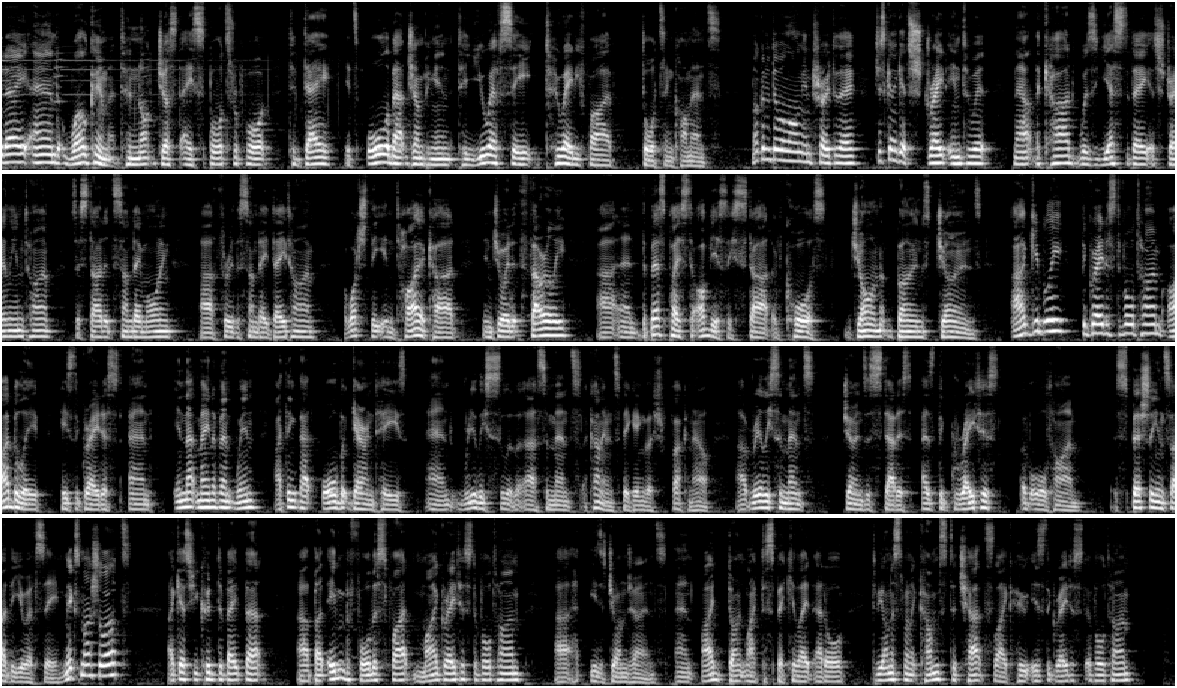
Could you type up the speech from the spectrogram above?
G'day and welcome to Not Just a Sports Report. Today it's all about jumping in to UFC 285 thoughts and comments. Not going to do a long intro today, just going to get straight into it. Now, the card was yesterday Australian time, so started Sunday morning uh, through the Sunday daytime. I watched the entire card, enjoyed it thoroughly, uh, and the best place to obviously start, of course, Jon Bones Jones arguably the greatest of all time. I believe he's the greatest. And in that main event win, I think that all but guarantees and really uh, cements, I can't even speak English, fucking hell, uh, really cements Jones's status as the greatest of all time, especially inside the UFC. Mixed martial arts, I guess you could debate that. Uh, but even before this fight, my greatest of all time uh, is Jon Jones. And I don't like to speculate at all to be honest, when it comes to chats like who is the greatest of all time,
